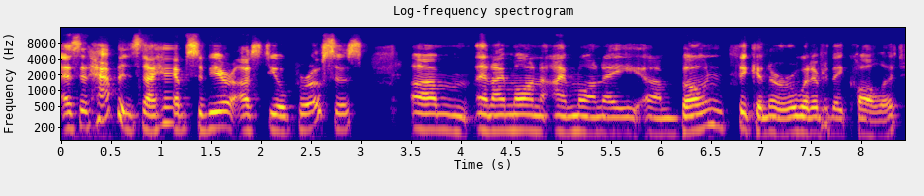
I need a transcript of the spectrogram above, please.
as it happens, I have severe osteoporosis. Um, and I'm on I'm on a um, bone thickener or whatever they call it,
